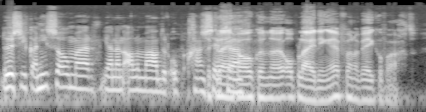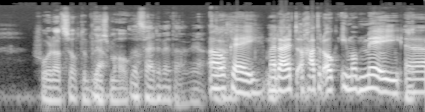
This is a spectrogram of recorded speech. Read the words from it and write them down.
Dus je kan niet zomaar ja, dan allemaal erop gaan Ze zetten. krijgen ook een eh, opleiding hè, van een week of acht. Voordat ze op de bus ja, mogen. dat zei de wethouder, ja. Ah, Oké, maar daar gaat er ook iemand mee. Eh,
